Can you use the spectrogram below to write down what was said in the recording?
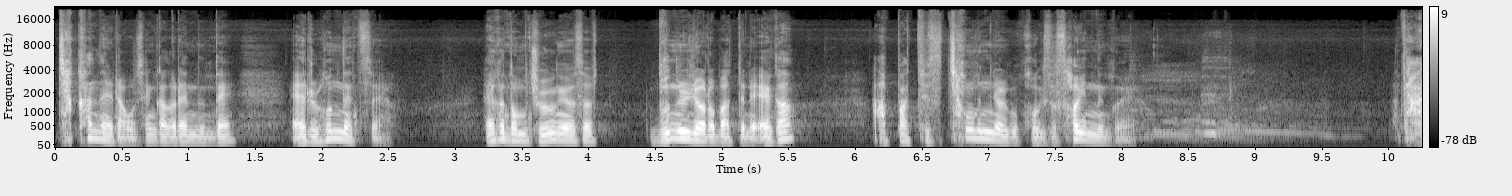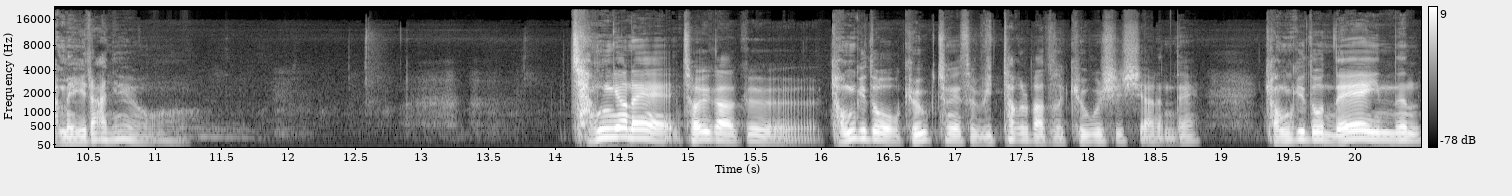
착한 애라고 생각을 했는데 애를 혼냈어요. 애가 너무 조용해서 문을 열어봤더니 애가 아파트에서 창문 열고 거기서 서 있는 거예요. 남의 일 아니에요. 작년에 저희가 그 경기도 교육청에서 위탁을 받아서 교육을 실시하는데 경기도 내에 있는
